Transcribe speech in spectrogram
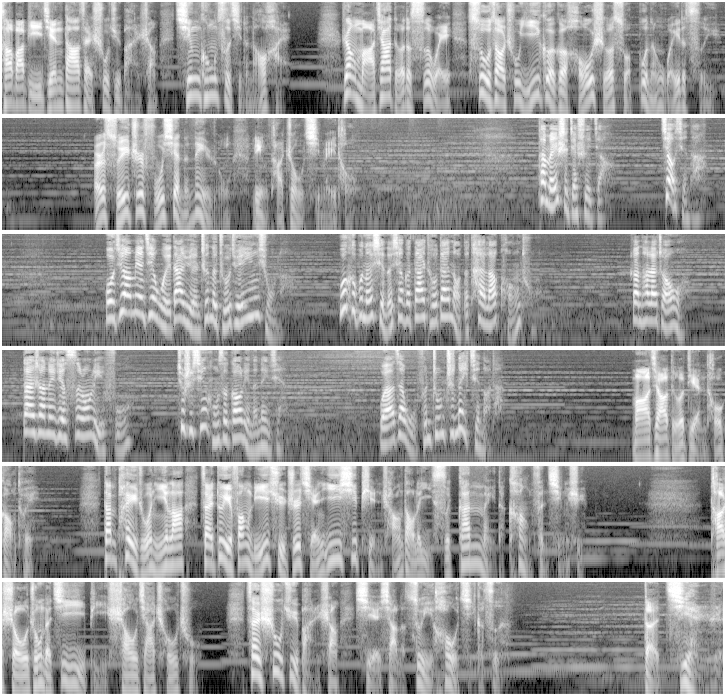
他把笔尖搭在数据板上，清空自己的脑海，让马加德的思维塑造出一个个喉舌所不能为的词语。而随之浮现的内容令他皱起眉头。他没时间睡觉，叫醒他。我就要面见伟大远征的卓绝英雄了，我可不能显得像个呆头呆脑的泰拉狂徒。让他来找我，带上那件丝绒礼服。就是猩红色高领的那件。我要在五分钟之内见到他。马加德点头告退，但佩卓尼拉在对方离去之前，依稀品尝到了一丝甘美的亢奋情绪。他手中的记忆笔稍加抽搐，在数据板上写下了最后几个字：“的贱人。”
